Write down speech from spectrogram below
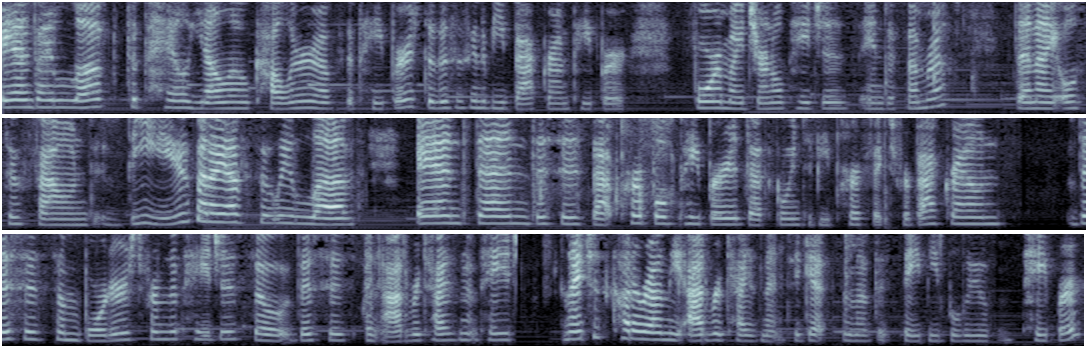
And I loved the pale yellow color of the paper, so this is going to be background paper for my journal pages and ephemera. Then I also found these that I absolutely loved. And then this is that purple paper that's going to be perfect for backgrounds. This is some borders from the pages, so this is an advertisement page. And I just cut around the advertisement to get some of this baby blue paper.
